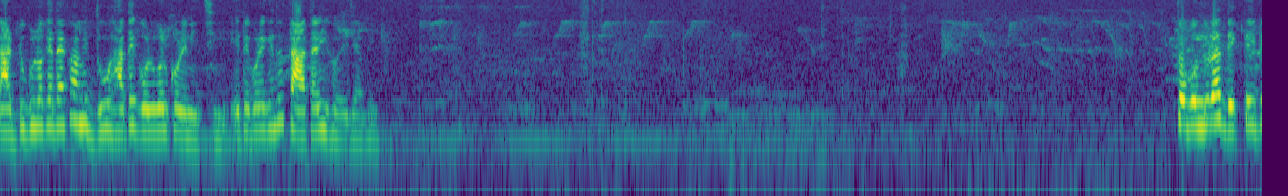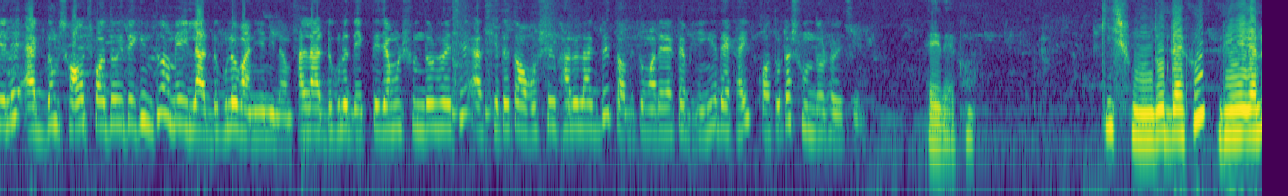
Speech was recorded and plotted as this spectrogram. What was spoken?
লাড্ডুগুলোকে দেখো, আমি দু হাতে গোল গোল করে নিচ্ছি। এতে করে কিন্তু তাড়াতাড়ি হয়ে যাবে। তো বন্ধুরা, দেখতেই পেলে, একদম সহজ পদ্ধতিতে কিন্তু আমি এই লাড্ডুগুলো বানিয়ে নিলাম। আর লাড্ডুগুলো দেখতে যেমন সুন্দর হয়েছে, আর খেতে তো অবশ্যই ভালো লাগবে, তবে তোমাদের একটা ভেঙে দেখাই কতটা সুন্দর হয়েছে। এই দেখো, কি সুন্দর দেখো, ভেঙে গেল।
